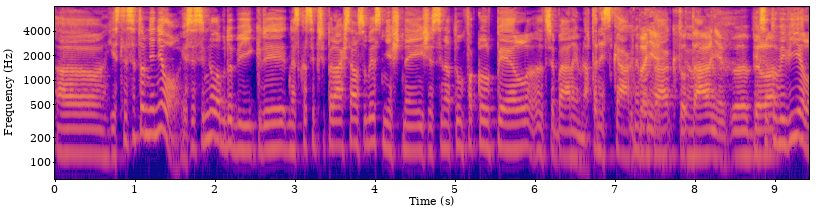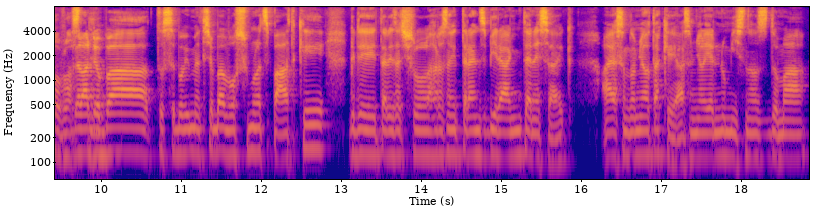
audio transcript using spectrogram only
Uh, jestli se to měnilo, jestli jsi měl období, kdy dneska si připadáš sám sobě směšný, že si na tom fakt lpěl, třeba já nevím, na teniskách Úplně, nebo tak. totálně. Byla, Jak se to vyvíjelo vlastně? Byla doba, to se bavíme třeba 8 let zpátky, kdy tady začal hrozný trend sbírání tenisek a já jsem to měl taky. Já jsem měl jednu místnost doma,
